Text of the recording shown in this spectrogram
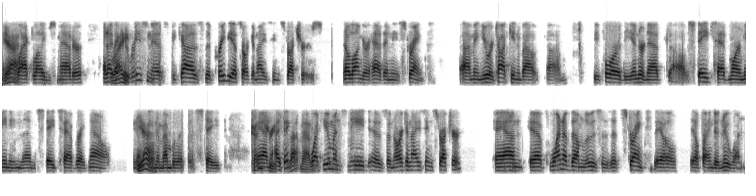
yeah. Black Lives Matter. And I right. think the reason is because the previous organizing structures no longer had any strength. I mean, you were talking about um, before the internet, uh, states had more meaning than states have right now. You know, yeah. being a member of the state. Countries, and I think what humans need is an organizing structure. And if one of them loses its strength, they'll they'll find a new one.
